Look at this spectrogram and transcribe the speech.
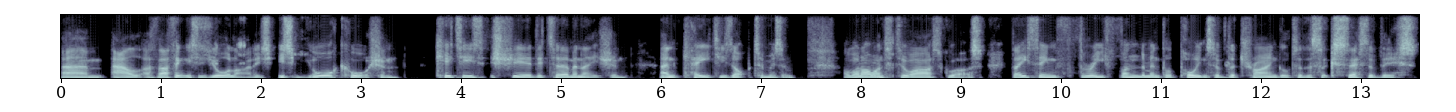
um, Al. I, th- I think this is your line. It's, it's your caution, Kitty's sheer determination, and Katie's optimism. And what I Mm. wanted to ask was, they seem three fundamental points of the triangle to the success of this.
